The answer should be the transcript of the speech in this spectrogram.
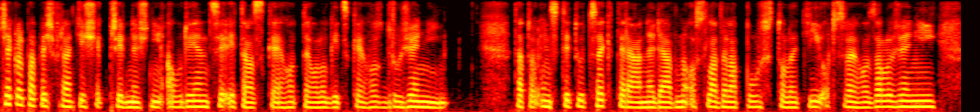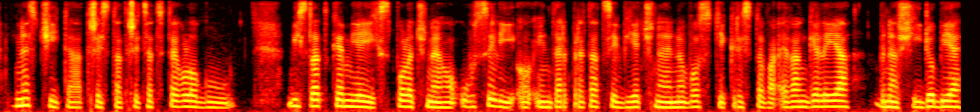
řekl papež František při dnešní audienci italského teologického združení. Tato instituce, která nedávno oslavila půl století od svého založení, dnes čítá 330 teologů. Výsledkem jejich společného úsilí o interpretaci věčné novosti Kristova Evangelia v naší době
